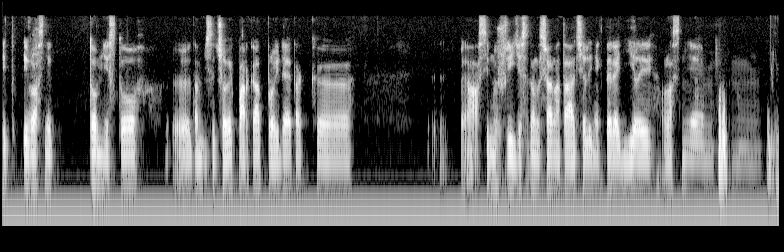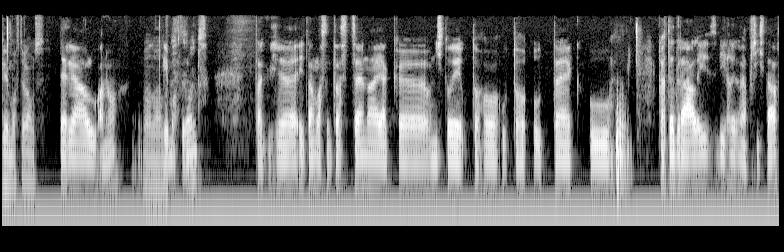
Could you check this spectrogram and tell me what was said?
i, i vlastně to město, eh, tam když se člověk párkrát projde, tak eh, já asi můžu říct, že se tam třeba natáčely některé díly vlastně mm, Game of Thrones. Seriálu, ano, ano. Game of Thrones. Takže i tam vlastně ta scéna, jak uh, oni stojí u toho, u toho, u té, u katedrály s výhledem na přístav.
